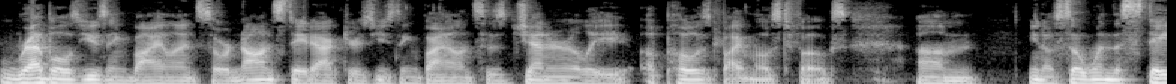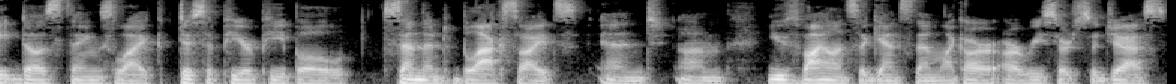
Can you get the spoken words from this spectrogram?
rebels using violence or non-state actors using violence is generally opposed by most folks. Um, you know, so when the state does things like disappear people, send them to black sites, and um, use violence against them, like our, our research suggests,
